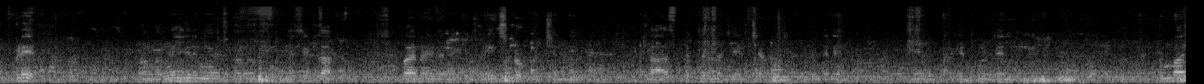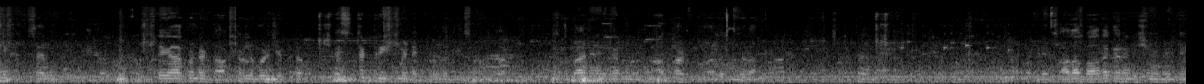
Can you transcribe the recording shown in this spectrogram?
అప్పుడే మా మంగళగిరి నియోజకవర్గం ఇట్లా సుబ్బానాయుడు అనేది బ్రెయిన్ స్ట్రోక్ వచ్చింది. ఇట్లా ఆసుపత్రిలో చేర్చాడు వెంటనే నేను పరిగెత్తుకుంటే వెళ్ళి కుటుంబానికి కలిసాను అంతేకాకుండా డాక్టర్లు కూడా చెప్పాం బెస్ట్ ట్రీట్మెంట్ ఎక్కడో తీసుకుంటాం సుబ్బానాయుడు మనం కాపాడుకోవాలని కూడా చెప్తాను ఇక్కడ చాలా బాధాకరమైన విషయం ఏంటంటే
